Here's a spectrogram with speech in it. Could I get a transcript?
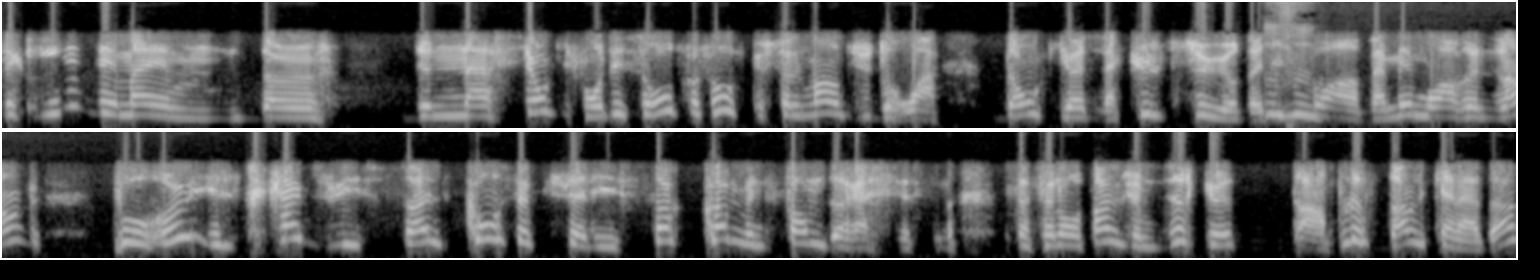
c'est que l'idée même d'un d'une nation qui est fondée sur autre chose que seulement du droit. Donc, il y a de la culture, de mm-hmm. l'histoire, de la mémoire, une langue pour eux, ils traduisent ça, ils conceptualisent ça comme une forme de racisme. Ça fait longtemps que je me dire que en plus, dans le Canada,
